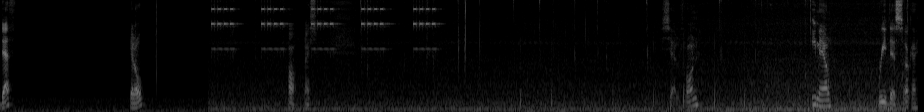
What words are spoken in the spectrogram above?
Death? Hello? Oh, nice. Cell phone, email, read this. Okay.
